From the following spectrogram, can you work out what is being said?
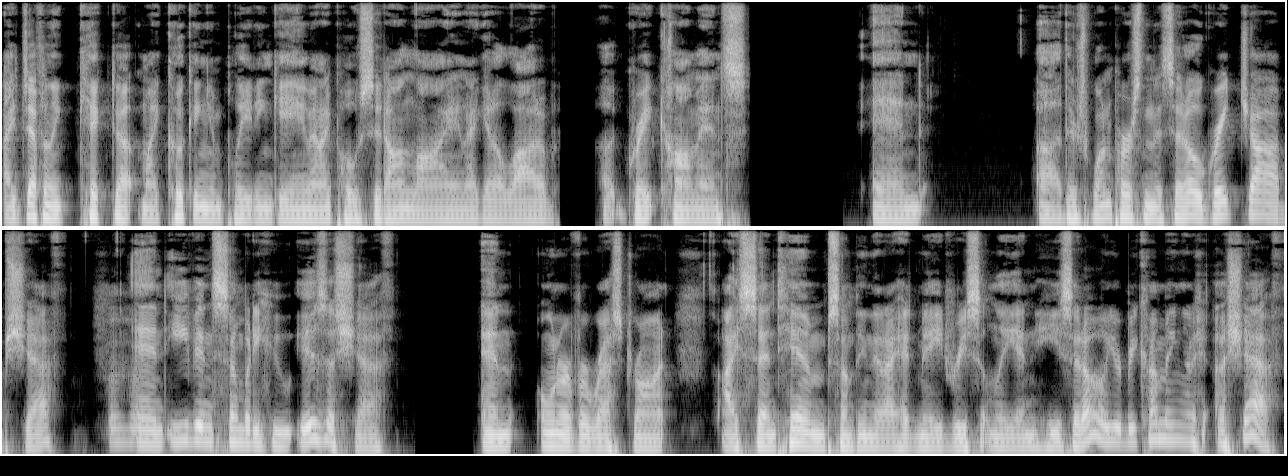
I definitely kicked up my cooking and plating game and I post it online and I get a lot of uh, great comments. And uh, there's one person that said, Oh, great job, chef. Mhm. And even somebody who is a chef and owner of a restaurant, I sent him something that I had made recently, and he said, Oh, you're becoming a, a chef.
